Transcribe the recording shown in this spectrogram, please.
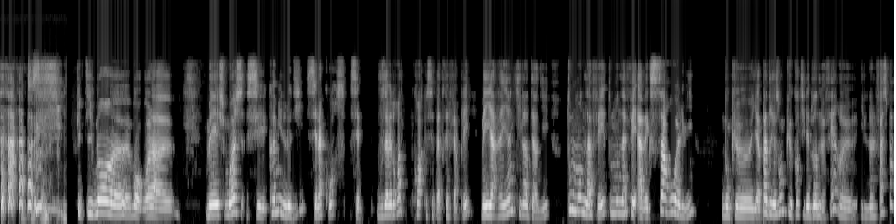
Effectivement, euh, bon, voilà. Mais moi, c'est comme il le dit, c'est la course. C'est, vous avez le droit de croire que c'est pas très fair play, mais il y a rien qui l'interdit. Tout le monde l'a fait, tout le monde l'a fait avec sa roue à lui. Donc, euh, il n'y a pas de raison que quand il ait besoin de le faire, euh, il ne le fasse pas.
